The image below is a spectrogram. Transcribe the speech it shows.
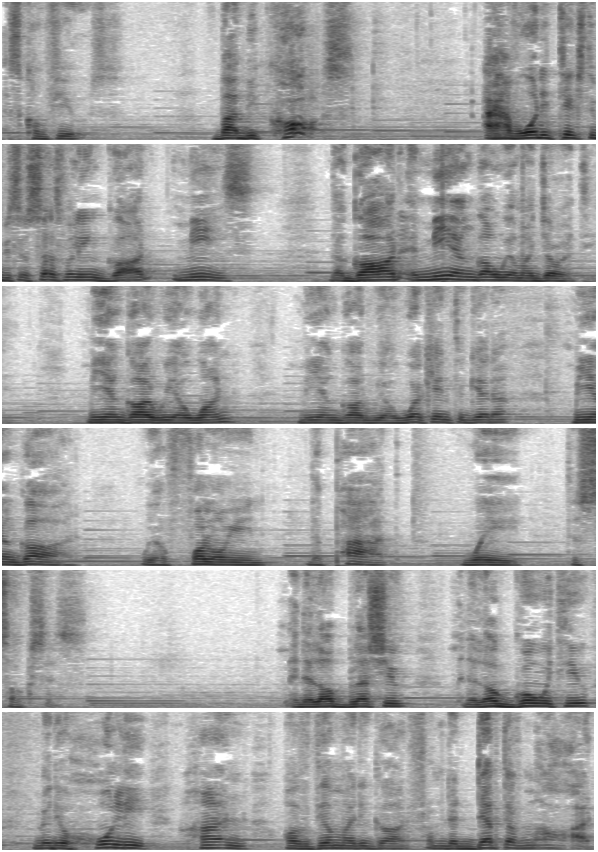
is confused. But because I have what it takes to be successful in God means that God and me and God we are majority. Me and God we are one. Me and God we are working together. Me and God we are following the path way to success. May the Lord bless you. May the Lord go with you. May the holy hand of the Almighty God from the depth of my heart.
